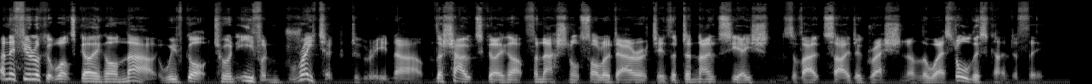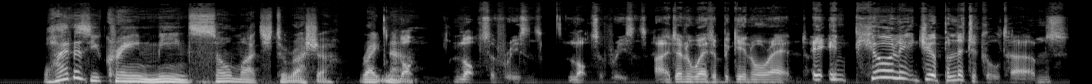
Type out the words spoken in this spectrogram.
And if you look at what's going on now, we've got to an even greater degree now the shouts going up for national solidarity, the denunciations of outside aggression in the West, all this kind of thing. Why does Ukraine mean so much to Russia right now? Lot, lots of reasons lots of reasons. I don't know where to begin or end. In purely geopolitical terms,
